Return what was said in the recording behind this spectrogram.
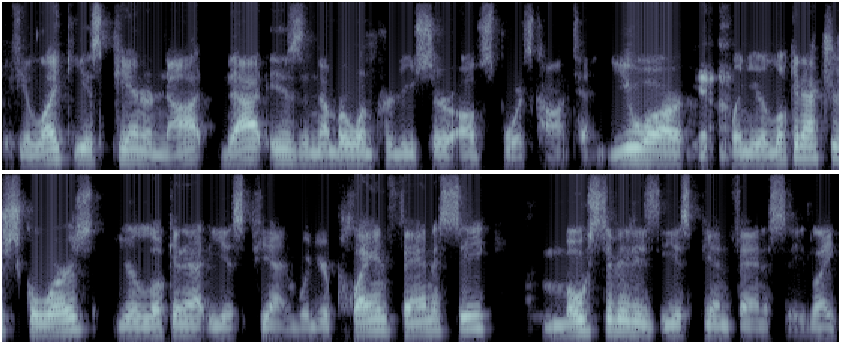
if you like ESPN or not, that is the number one producer of sports content. You are yeah. when you're looking at your scores, you're looking at ESPN. When you're playing fantasy, most of it is ESPN fantasy. Like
